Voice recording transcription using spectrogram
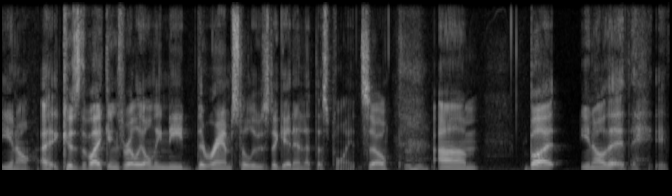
you know, because the Vikings really only need the Rams to lose to get in at this point. So, um, but you know, they, they-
